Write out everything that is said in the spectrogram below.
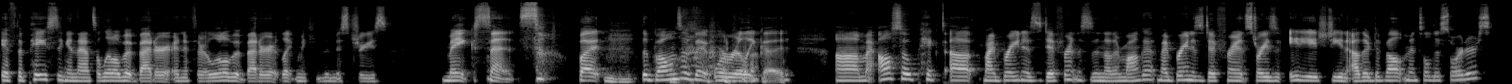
if the pacing in that's a little bit better and if they're a little bit better at like making the mysteries make sense. But Mhm. the bones of it were really good. Um, I also picked up My Brain is Different. This is another manga. My Brain is Different Stories of ADHD and Other Developmental Disorders,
